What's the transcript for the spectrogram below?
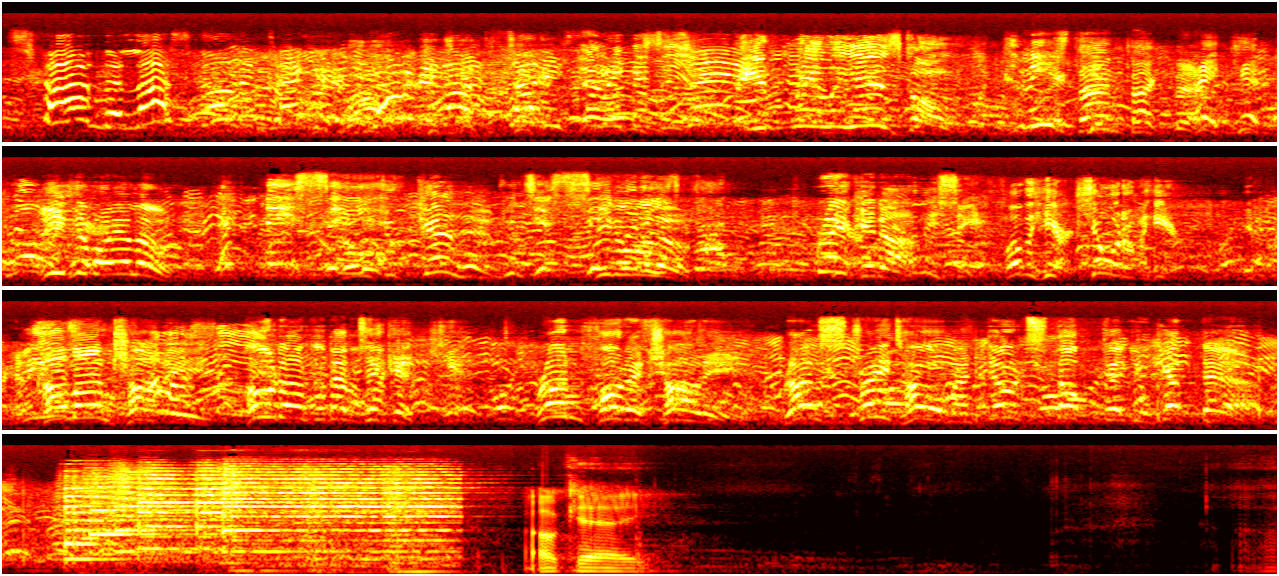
ticket! The kids found the last golden ticket! Hold it up, Sonny, so we can see! It really is gold. Come here. Stand back there. Hey, kid, come over Leave the boy alone. Let me see Don't it. you kill him. Did you see Leave him what he's alone. got? Break it up. Let me see it. Over here. Show it over here. It really Come on, Charlie. Oh, Hold on to that ticket. Run for it, Charlie. Run straight home and don't stop till you get there. Okay. Uh,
